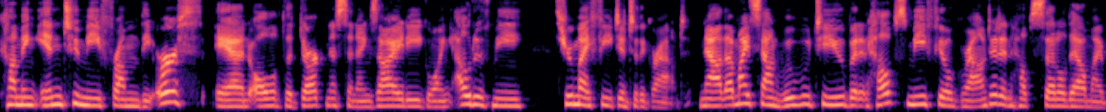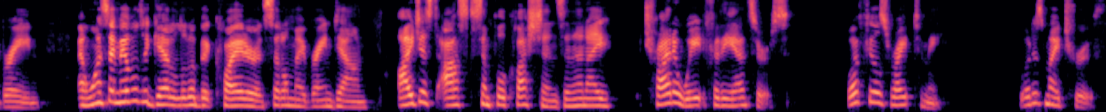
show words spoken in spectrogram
coming into me from the earth and all of the darkness and anxiety going out of me through my feet into the ground. Now, that might sound woo woo to you, but it helps me feel grounded and helps settle down my brain. And once I'm able to get a little bit quieter and settle my brain down, I just ask simple questions and then I try to wait for the answers. What feels right to me? What is my truth?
